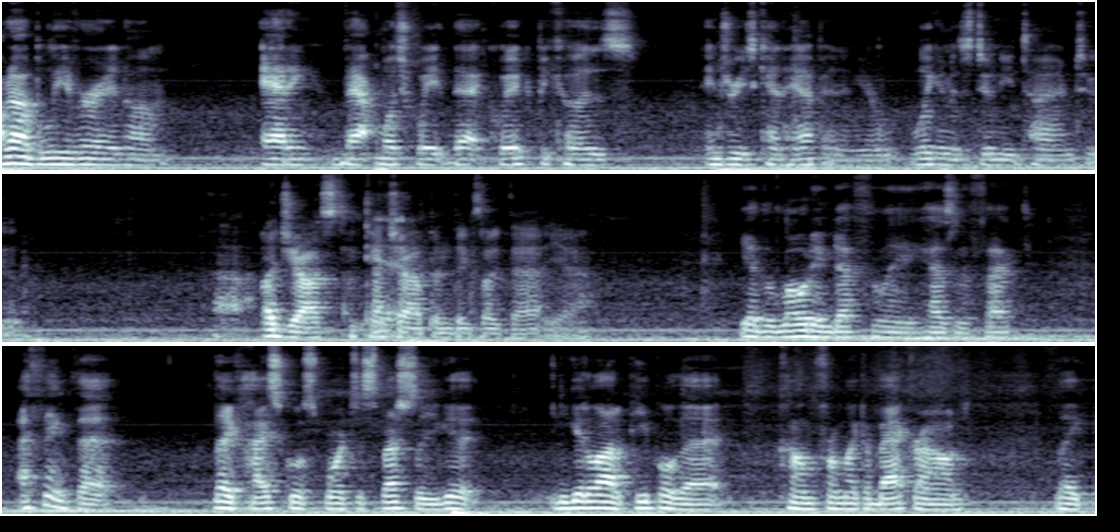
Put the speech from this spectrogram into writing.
I'm not a believer in um, adding that much weight that quick because injuries can happen and your ligaments do need time to. Uh, Adjust and catch Yeah. up and things like that. Yeah. Yeah, the loading definitely has an effect. I think that like high school sports especially, you get you get a lot of people that come from like a background like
